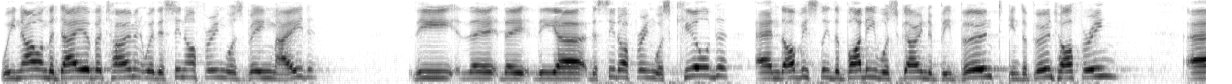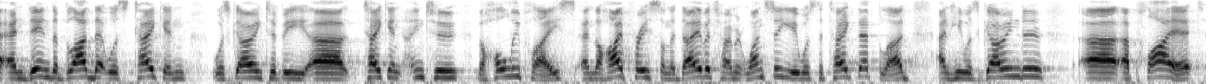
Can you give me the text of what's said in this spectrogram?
we know on the day of atonement where the sin offering was being made, the, the, the, the, uh, the sin offering was killed, and obviously the body was going to be burnt in the burnt offering. Uh, and then the blood that was taken was going to be uh, taken into the holy place. And the high priest on the Day of Atonement, once a year, was to take that blood and he was going to uh, apply it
